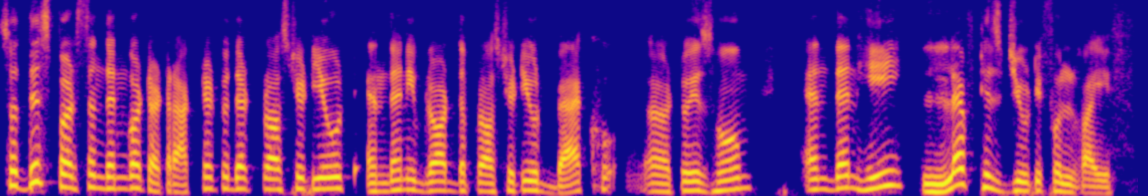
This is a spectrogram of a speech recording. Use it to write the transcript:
So this person then got attracted to that prostitute and then he brought the prostitute back uh, to his home and then he left his dutiful wife.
